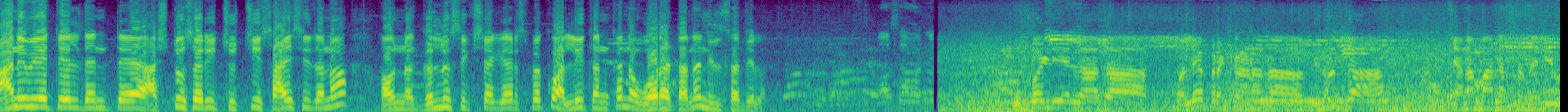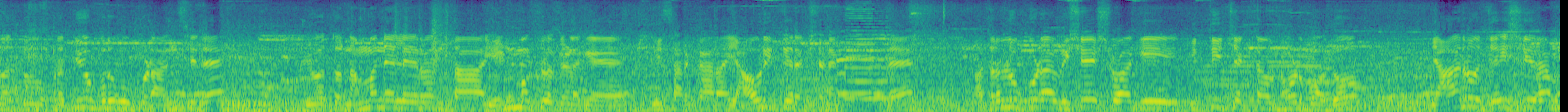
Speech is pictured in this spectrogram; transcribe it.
ಮಾನವೀಯತೆ ಇಲ್ಲದಂತೆ ಅಷ್ಟು ಸರಿ ಚುಚ್ಚಿ ಸಾಯಿಸಿದನೋ ಅವನ್ನ ಗಲ್ಲು ಶಿಕ್ಷೆಗೆ ಏರಿಸಬೇಕು, ಅಲ್ಲಿ ತನಕ ನಾವು ಹೋರಾಟನ ನಿಲ್ಲಿಸೋದಿಲ್ಲ ಹುಬ್ಬಳ್ಳಿಯಲ್ಲಾದ ಕೊಲೆ ಪ್ರಕರಣದ ವಿರುದ್ಧ ಜನಮಾನಸದಲ್ಲಿ ಇವತ್ತು ಪ್ರತಿಯೊಬ್ಬರಿಗೂ ಕೂಡ ಅನಿಸಿದೆ. ಇವತ್ತು ನಮ್ಮನೇಲಿರೋಂಥ ಹೆಣ್ಮಕ್ಳುಗಳಿಗೆ ಈ ಸರ್ಕಾರ ಯಾವ ರೀತಿ ರಕ್ಷಣೆ ಕೊಡ್ತಿದೆ ಅದರಲ್ಲೂ ಕೂಡ ವಿಶೇಷವಾಗಿ ಇತ್ತೀಚೆಗೆ ತಾವು ನೋಡ್ಬೋದು, ಯಾರು ಜೈ ಶ್ರೀರಾಮ್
